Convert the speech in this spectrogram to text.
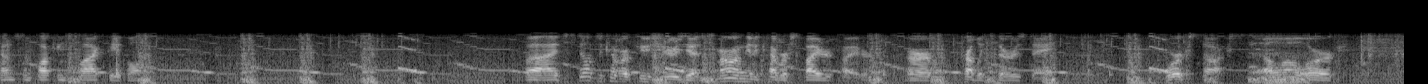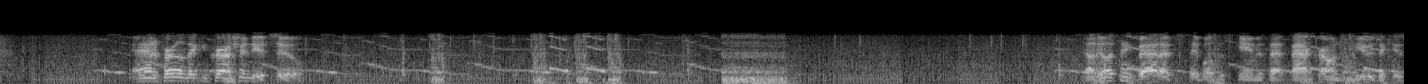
Of some fucking slack, people. But I still have to cover a few shooters yet. Tomorrow I'm going to cover Spider Fighter, or probably Thursday. Work sucks. Hello, work. And apparently they can crash into you too. Now the only thing bad I have to say about this game is that background music is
